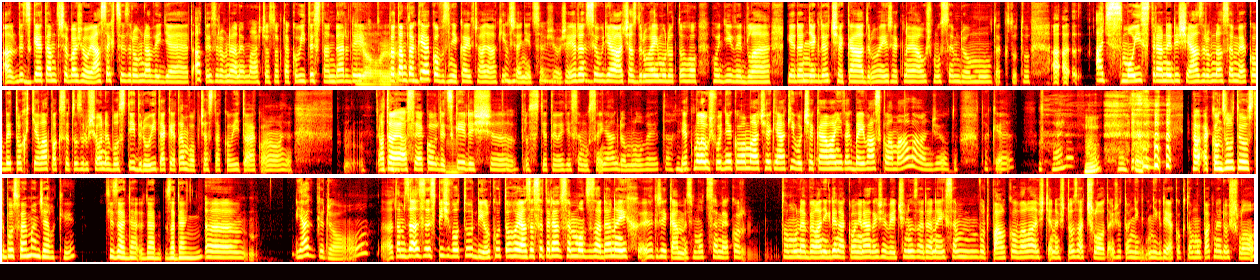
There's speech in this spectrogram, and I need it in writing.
A vždycky je tam třeba, že jo, já se chci zrovna vidět a ty zrovna nemáš čas, tak takový ty standardy, Jo, to, jo, to jo. tam taky jako vznikají třeba nějaký Mhm. třenice, že jo, že jeden si udělá čas, druhý mu do toho hodí vidle, jeden někde čeká, druhý řekne, já už musím domů, tak to, to a, a, ať z mojí strany, když já zrovna jsem jako by to chtěla, pak se to zrušilo, nebo z té druhé, tak je tam občas takový to jako, no, a to je asi jako vždycky, když eh, prostě ty lidi se musí nějak domluvit. A jakmile už od někoho má člověk nějaký očekávání, tak bejvá zklamáván, že jo, to tak je. Hm? Hele, a konzultují s tebou své manželky? Ti zada, da, zadaní? Uh, jak kdo? A Tam zase spíš o tu dílku toho, já zase teda jsem moc zadaných, jak říkám, moc jsem jako tomu nebyla nikdy nakloněná, takže většinu zadaných jsem odpálkovala ještě než to začalo, takže to nikdy, nikdy jako k tomu pak nedošlo.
